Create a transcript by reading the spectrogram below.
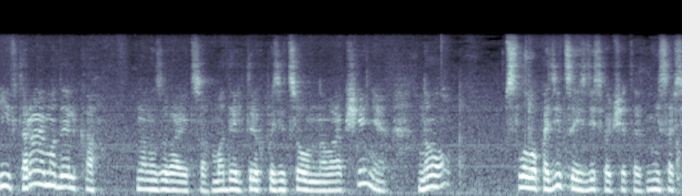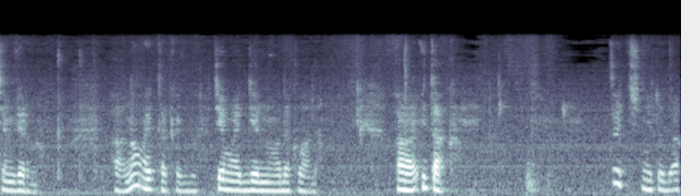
И вторая моделька, она называется модель трехпозиционного общения, но слово позиции здесь вообще-то не совсем верно. А, но это как бы тема отдельного доклада. А, итак, не туда.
